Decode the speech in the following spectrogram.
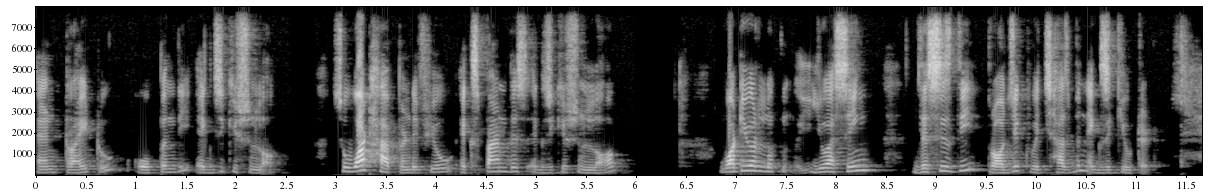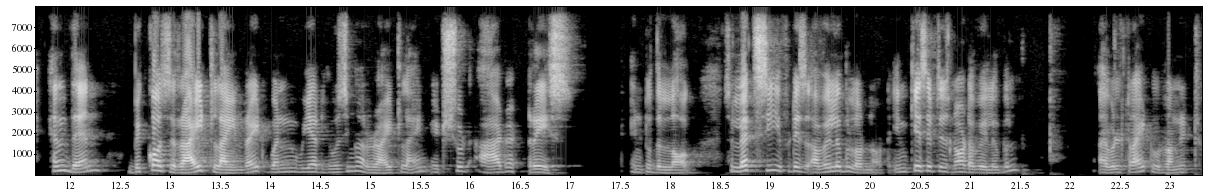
and try to open the execution log. So what happened? If you expand this execution log what you are looking you are seeing this is the project which has been executed. And then because write line right when we are using a write line it should add a trace into the log. So let's see if it is available or not. In case it is not available i will try to run it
